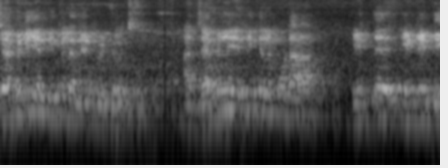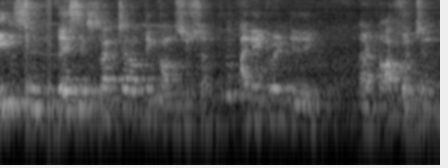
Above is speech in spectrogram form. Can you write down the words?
జమిలీ ఎన్నికలు అనేటువంటి వచ్చింది. ఆ జమిలీ ఎన్నికలు కూడా it it deals basic structure of the constitution అనేటువంటి టాక్ వచ్చింది.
